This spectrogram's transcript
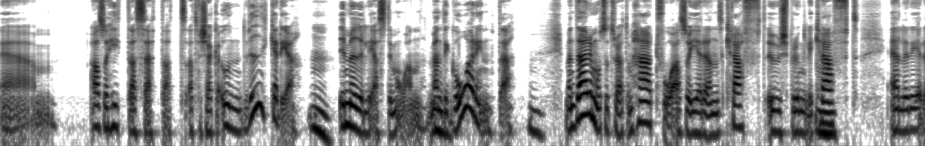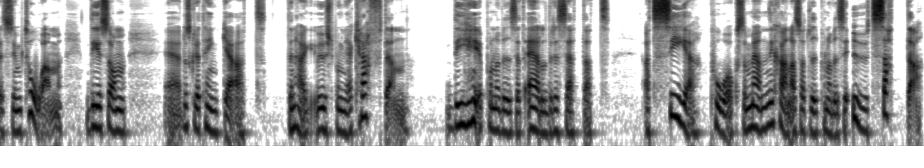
ehm, alltså hitta sätt att, att försöka undvika det mm, i möjligaste mån. Men det går inte. Mm. Men däremot så tror jag att de här två, alltså är det en kraft, ursprunglig Mm. kraft eller är det symptom? Det är som, eh, då skulle jag tänka att den här ursprungliga kraften, det är på något vis ett äldre sätt att, att se på också människan, alltså att vi på något vis är utsatta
